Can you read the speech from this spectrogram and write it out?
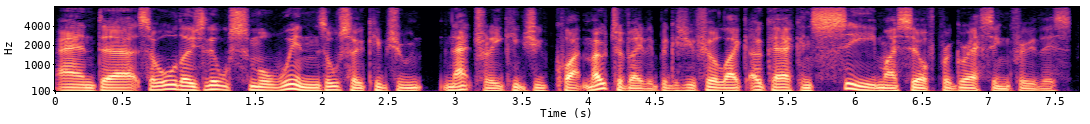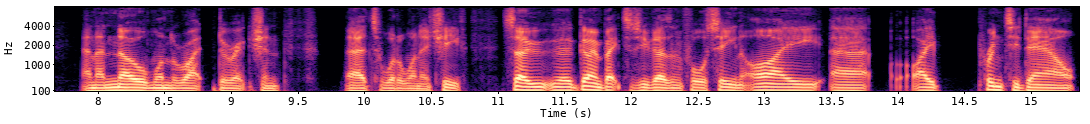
And uh, so all those little small wins also keeps you naturally keeps you quite motivated because you feel like okay, I can see myself progressing through this, and I know I'm on the right direction uh, to what I want to achieve. So uh, going back to 2014, I uh, I printed out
